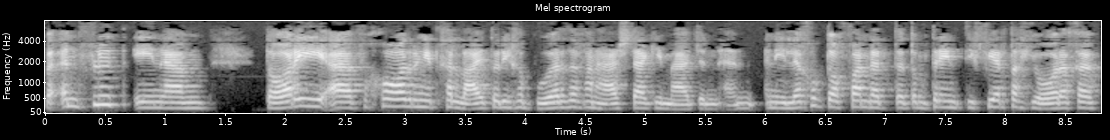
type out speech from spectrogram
beïnvloed en um daardie uh, vergadering het gelei tot die geboorte van #imagine in in die lig ook daarvan dat dit omtrent die 40-jarige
